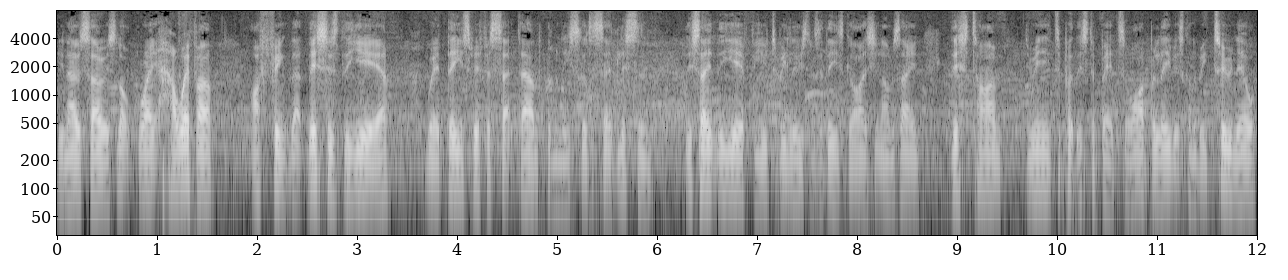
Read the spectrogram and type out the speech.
you know, so it's not great. However, I think that this is the year where Dean Smith has sat down to them and he's sort of said, listen, this ain't the year for you to be losing to these guys. You know what I'm saying? This time, we need to put this to bed. So I believe it's going to be 2 0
